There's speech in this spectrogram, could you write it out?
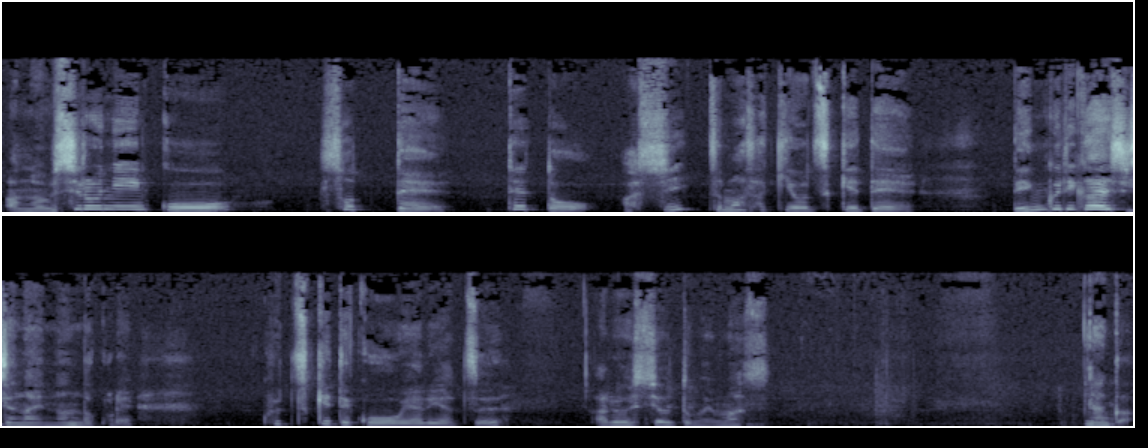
あの後ろにこう反って手と足つま先をつけてでんぐり返しじゃないなんだこれ。くっつけてこうやるやつ？あれをしようと思います。なんか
